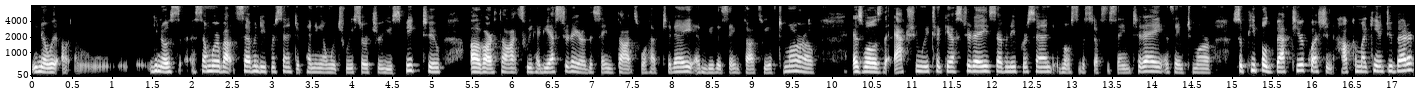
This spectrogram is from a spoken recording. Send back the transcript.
you know, uh, you know, somewhere about 70%, depending on which researcher you speak to, of our thoughts we had yesterday are the same thoughts we'll have today and be the same thoughts we have tomorrow, as well as the action we took yesterday, 70%. Most of the stuff's the same today and same tomorrow. So, people, back to your question, how come I can't do better?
